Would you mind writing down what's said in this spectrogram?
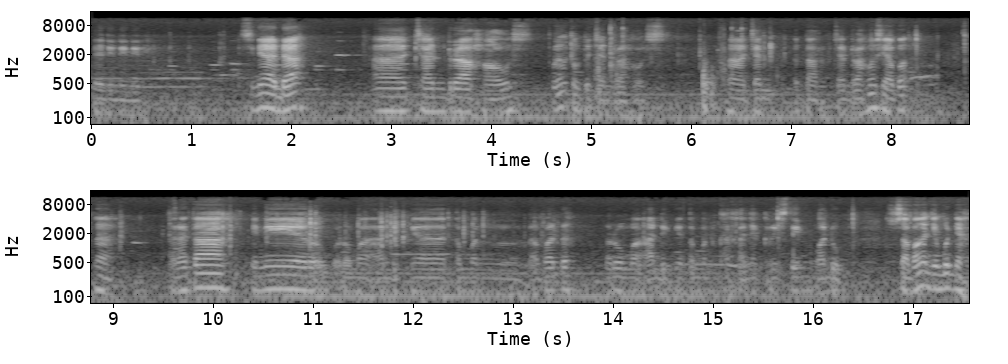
Dan ini nih di sini ada uh, Chandra House. Welcome to Chandra House. Nah Chan bentar. Chandra House siapa? Nah ternyata ini rumah adiknya temen apa tuh? Rumah adiknya temen kakaknya Christine. Waduh susah banget nyebutnya.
